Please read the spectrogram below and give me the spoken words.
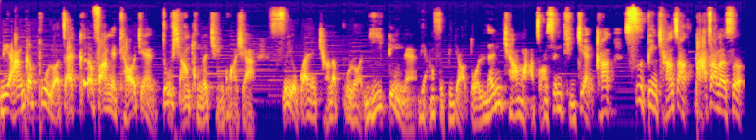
两个部落在各方面条件都相同的情况下，私有观念强的部落一定呢粮食比较多，人强马壮，身体健康，士兵强壮，打仗的时候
